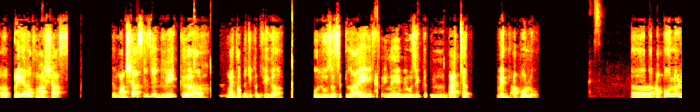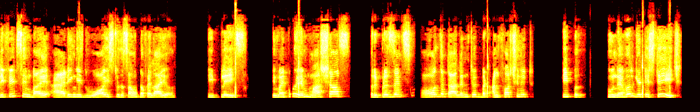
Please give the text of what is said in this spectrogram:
a prayer of Marshas. The Marshas is a Greek uh, mythological figure who loses his life in a musical battle with Apollo. Uh, Apollo defeats him by adding his voice to the sound of a lyre he plays. In my poem, Marshas represents all the talented but unfortunate people who never get a stage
